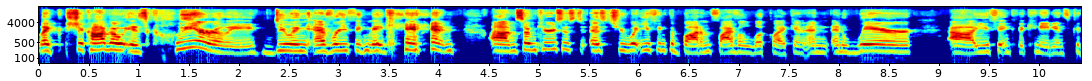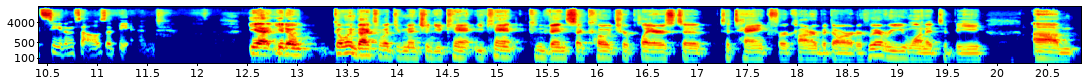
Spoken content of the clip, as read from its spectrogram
Like Chicago is clearly doing everything they can. Um, so I'm curious as to, as to what you think the bottom five will look like, and and and where uh, you think the Canadiens could see themselves at the end? Yeah, you know, going back to what you mentioned, you can't you can't convince a coach or players to to tank for Connor Bedard or whoever you want it to be. Um,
